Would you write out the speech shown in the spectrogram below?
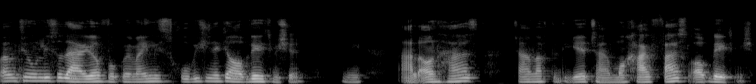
و می‌تونید اون لیست رو دریافت بکنید و این لیست خوبیش اینه که update میشه. یعنی الان هست چند وقت دیگه چند ماه هر فصل update میشه.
